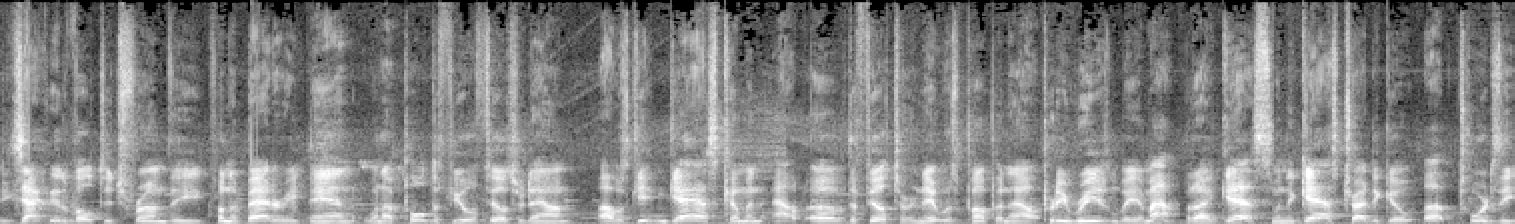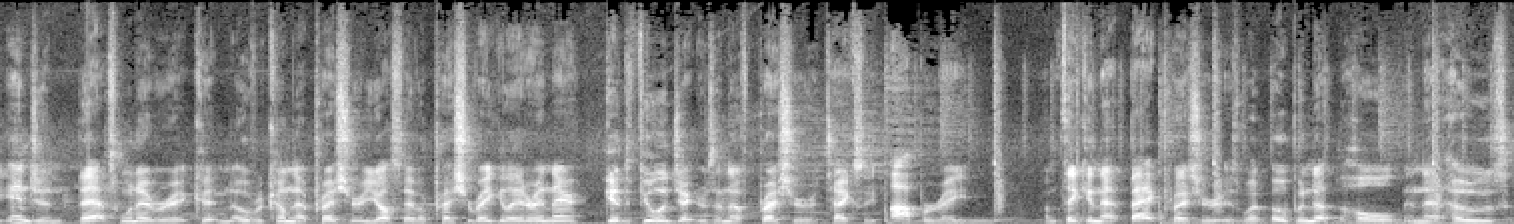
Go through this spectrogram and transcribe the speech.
exactly the voltage from the from the battery and when I pulled the fuel filter down I was getting gas coming out of the filter and it was pumping out pretty reasonably amount but I guess when the gas tried to go up towards the engine that's whenever it couldn't overcome that pressure you also have a pressure regulator in there give the fuel injectors enough pressure to actually operate I'm thinking that back pressure is what opened up the hole in that hose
